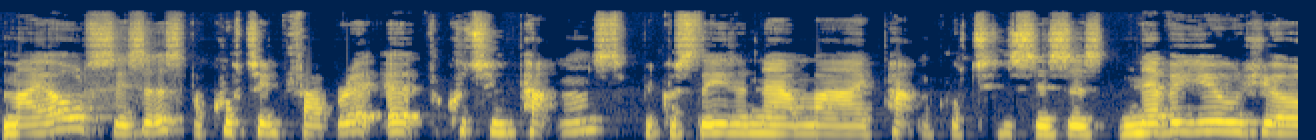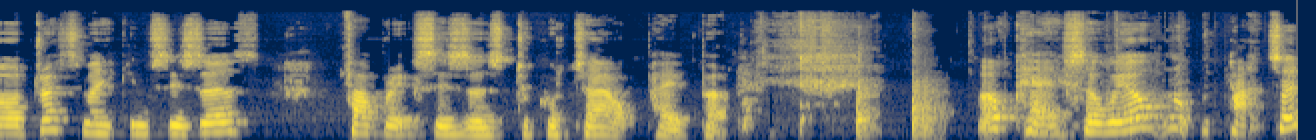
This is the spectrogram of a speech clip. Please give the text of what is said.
my old scissors for cutting fabric, uh, for cutting patterns, because these are now my pattern cutting scissors. Never use your dressmaking scissors, fabric scissors to cut out paper. Okay, so we open up the pattern.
